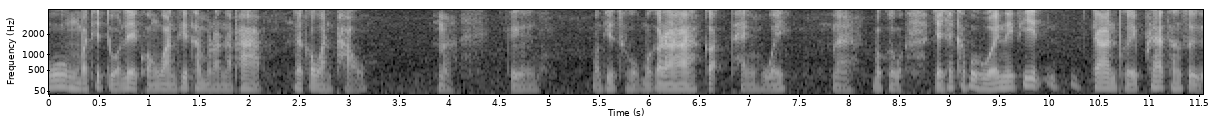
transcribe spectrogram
มุ่งไปที่ตัวเลขของวันที่ทำมรณภาพ แล้วก็วันเผา นะคือวันที่16มกราก็แทงหวยนะบางคนบอกอย่าใช้คำพูดหวยในที่การเผยแพร่ทางสื่อ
